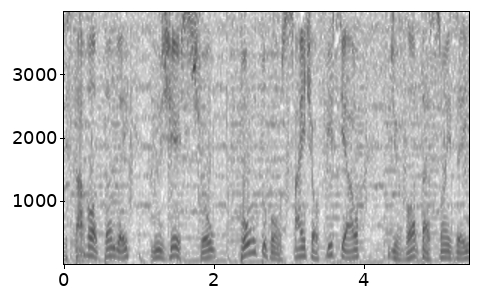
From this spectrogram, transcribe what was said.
estar votando aí no gshow.com, site oficial de votações aí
